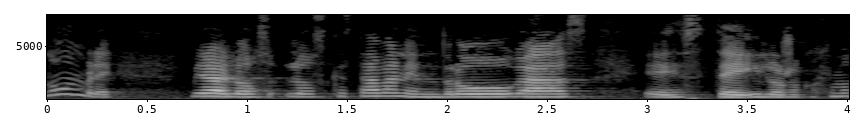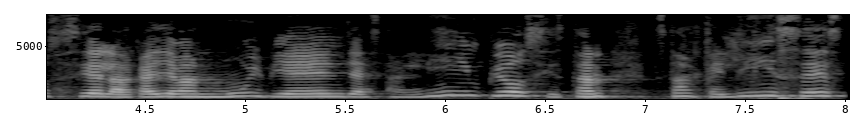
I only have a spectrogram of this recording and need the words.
No, hombre, mira, los, los que estaban en drogas este, y los recogimos así de la calle van muy bien, ya están limpios y están, están felices.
